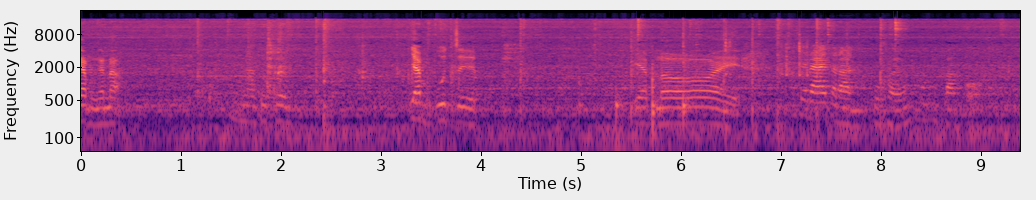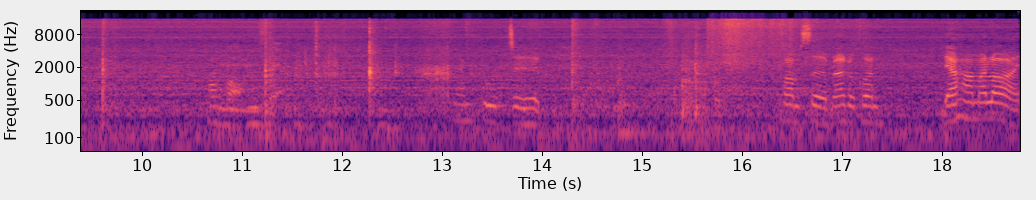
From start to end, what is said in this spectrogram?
ยำกันเนาะนี่นะทุกคนยำปูจืด เรียบร้อยจะได้ตลาดภูเขามีปลาเกาะปลาเกาะมีเสียงยำปูจืดพร้อมเสิร์ฟนะทุกคน เดี๋ยวเรามาลอย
